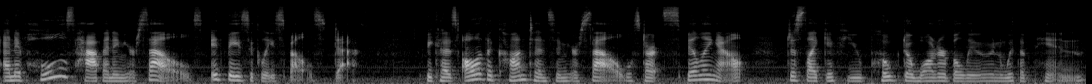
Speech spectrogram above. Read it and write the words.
And if holes happen in your cells, it basically spells death because all of the contents in your cell will start spilling out, just like if you poked a water balloon with a pin.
